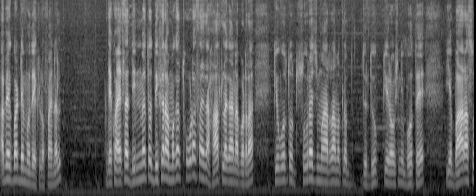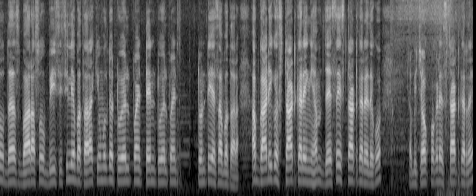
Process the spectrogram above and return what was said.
अब एक बार डेमो देख लो फाइनल देखो, ऐसा दिन में तो दिख रहा, मगर थोड़ा सा ऐसा हाथ लगाना पड़ रहा क्यों वो तो सूरज मार रहा मतलब धूप की रोशनी बहुत है। ये 1210 1220 इसीलिए बता रहा, क्यों बोलते हैं? Twelve point ten, twelve point twenty ऐसा बता रहा। अब गाड़ी को स्टार्ट करेंगे हम, जैसे स्टार्ट कर करें देखो, अभी चौक पकड़े, स्टार्ट कर रहे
